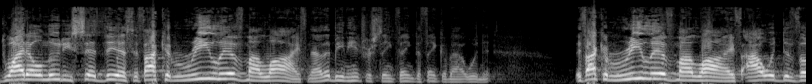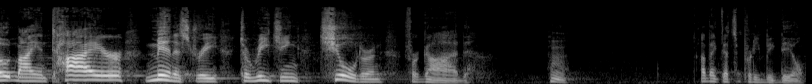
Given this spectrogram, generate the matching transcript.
Dwight L. Moody said this If I could relive my life, now that'd be an interesting thing to think about, wouldn't it? If I could relive my life, I would devote my entire ministry to reaching children for God. Hmm. I think that's a pretty big deal.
